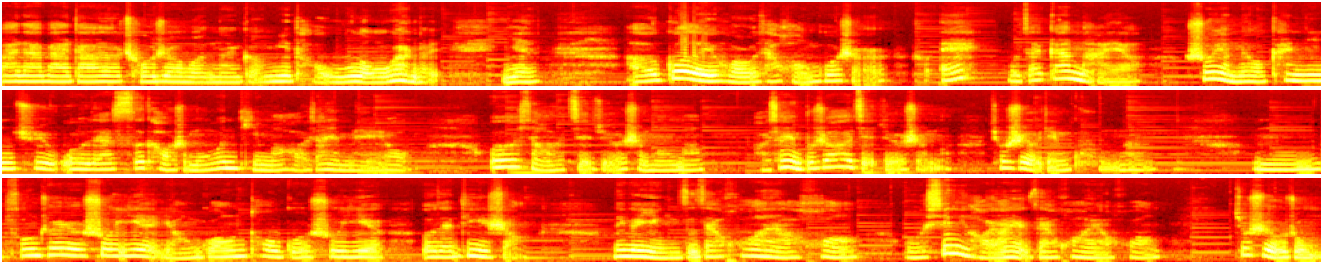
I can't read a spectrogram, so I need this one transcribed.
吧嗒吧嗒的抽着我那个蜜桃乌龙味的烟。然后过了一会儿，我才缓过神儿，说：“哎，我在干嘛呀？书也没有看进去，我有在思考什么问题吗？好像也没有。我有想要解决什么吗？好像也不知道解决什么，就是有点苦闷。”嗯，风吹着树叶，阳光透过树叶落在地上，那个影子在晃呀晃，我心里好像也在晃呀晃，就是有种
